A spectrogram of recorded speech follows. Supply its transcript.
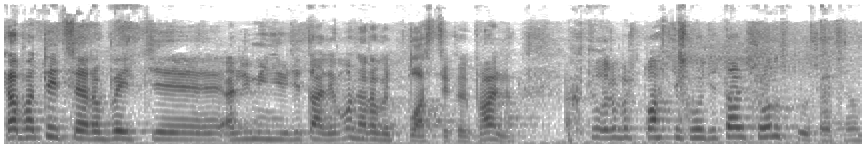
хабатиться робити е, алюмінієві деталі, можна робити пластикові, правильно? А хто робиш пластикову деталь, що у нас виходить? Ну,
